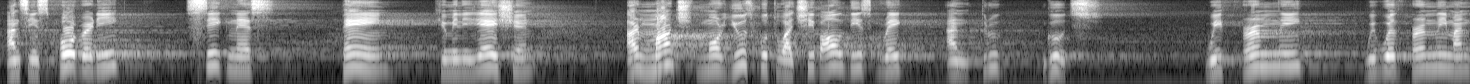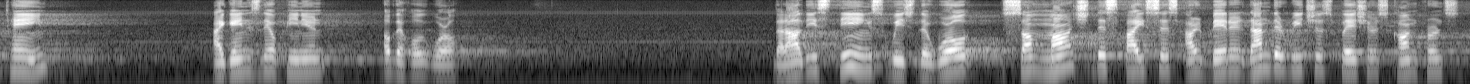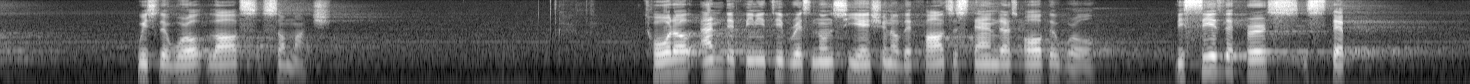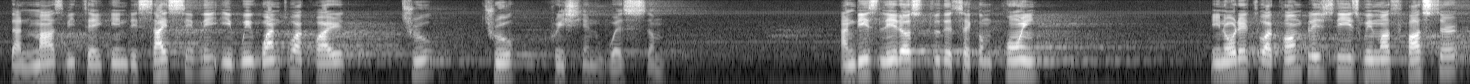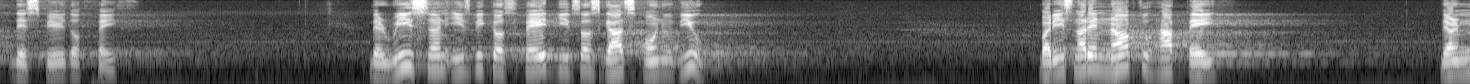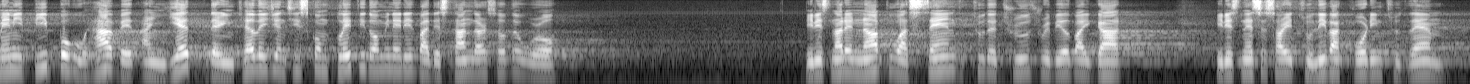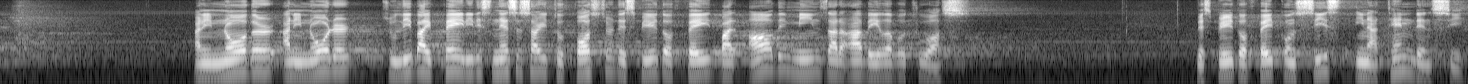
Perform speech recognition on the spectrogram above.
And since poverty, sickness, pain, humiliation are much more useful to achieve all these great and true goods, we firmly, we will firmly maintain against the opinion of the whole world that all these things which the world so much despises are better than the richest pleasures, comforts, which the world loves so much. Total and definitive renunciation of the false standards of the world this is the first step that must be taken decisively if we want to acquire true, true Christian wisdom. And this leads us to the second point. In order to accomplish this, we must foster the spirit of faith. The reason is because faith gives us God's point of view. But it's not enough to have faith. There are many people who have it, and yet their intelligence is completely dominated by the standards of the world. It is not enough to ascend to the truth revealed by God, it is necessary to live according to them. And in order, and in order to live by faith, it is necessary to foster the spirit of faith by all the means that are available to us. The spirit of faith consists in a tendency,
